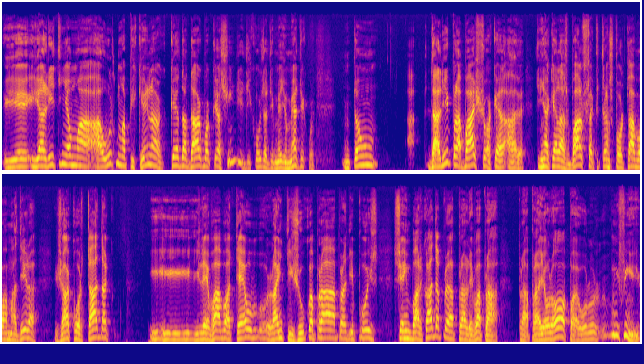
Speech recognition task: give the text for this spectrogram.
e, e, ali tinha uma, a última pequena queda d'água, que é assim, de, de coisa de meio metro. Então, dali para baixo, aquela, a, tinha aquelas balsas que transportavam a madeira já cortada e, e, e levavam até o, lá em Tijuca para depois ser embarcada para levar para a Europa. Ou, enfim,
